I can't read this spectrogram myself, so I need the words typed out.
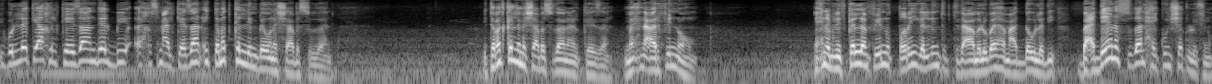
يقول لك يا أخي الكيزان ديل بي اسمع الكيزان أنت ما تكلم بين الشعب السوداني. أنت ما تكلم الشعب السوداني عن الكيزان ما إحنا عارفينهم إحنا بنتكلم في إنه الطريقة اللي أنتوا بتتعاملوا بها مع الدولة دي بعدين السودان حيكون شكله شنو؟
